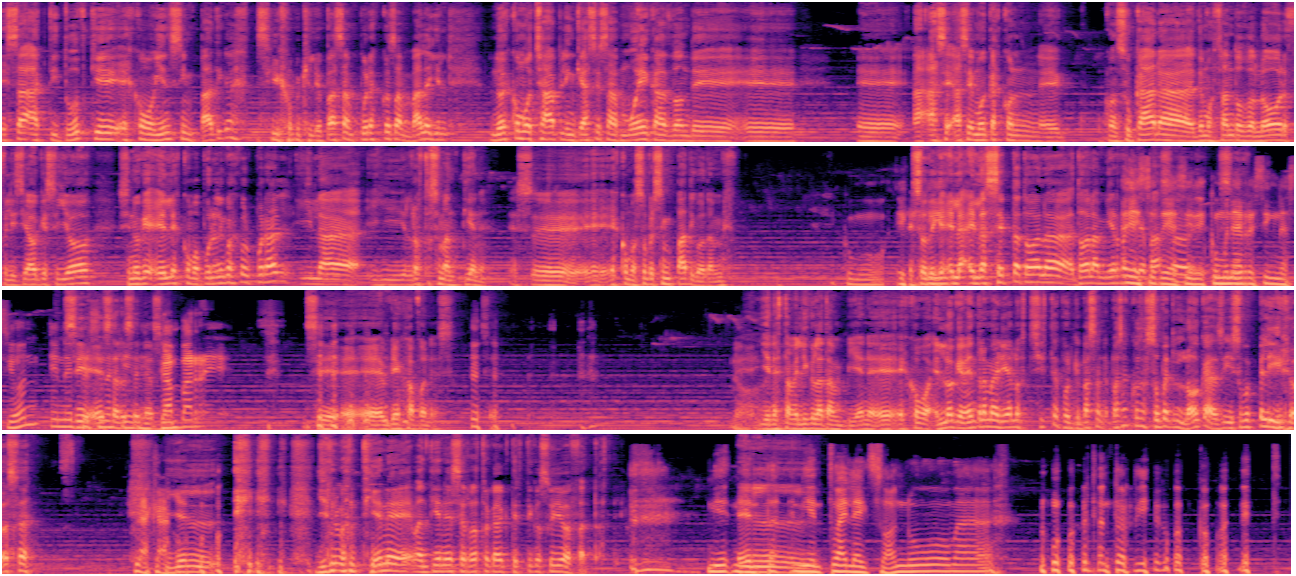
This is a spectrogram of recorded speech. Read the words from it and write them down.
esa actitud que es como bien simpática, sí, como que le pasan puras cosas malas y él, no es como Chaplin que hace esas muecas donde eh, hace, hace muecas con, con su cara demostrando dolor, felicidad o qué sé yo, sino que él es como puro lenguaje corporal y, la, y el rostro se mantiene. Es, eh, es como súper simpático también. Como, Eso de que él, él, acepta toda la, toda la mierda que le pasa. Te decir, es como sí. una resignación en el sí, personaje. Esa resignación. Gambarre. Sí, eh, bien japonés. Sí. No. Y en esta película también, es, es como, es lo que entra la mayoría de los chistes porque pasan, pasan cosas súper locas y súper peligrosas. La cago. Y él, y, él mantiene, mantiene ese rostro característico suyo, es fantástico. Ni, ni, él... en, ni en Twilight Zone no hubo más no hubo tanto riesgo como en este.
